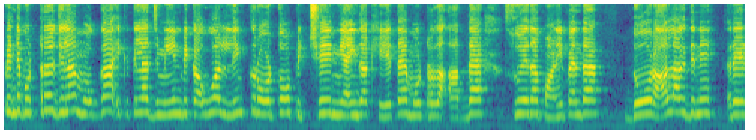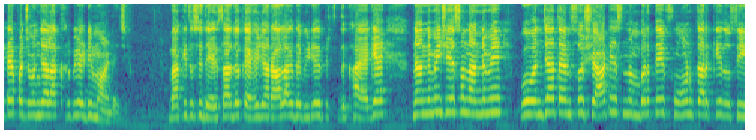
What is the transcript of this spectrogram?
ਪਿੰਡ ਬੁੱਟਰ ਜ਼ਿਲ੍ਹਾ ਮੋਗਾ, ਇੱਕ ਕਿੱਲਾ ਜ਼ਮੀਨ ਵਿਕਾਊ ਆ ਲਿੰਕ ਰੋਡ ਤੋਂ ਪਿੱਛੇ ਨਿਆਈ ਦਾ ਖੇਤ ਹੈ, ਮੋਟਰ ਦਾ ਅੱਧ ਹੈ, ਸੂਏ ਦਾ ਪਾਣੀ ਪੈਂਦਾ ਦੋ ਰਾਹ ਲੱਗਦੇ ਨੇ, ਰੇਟ ਹੈ 55 ਲੱਖ ਰੁਪਏ ਡਿਮਾਂਡ ਹੈ ਜੀ। ਬਾਕੀ ਤੁਸੀਂ ਦੇਖ ਸਕਦੇ ਹੋ ਕਿਹੋ ਜਿਹਾ ਰਾਹ ਲੱਗਦਾ, ਵੀਡੀਓ ਵਿੱਚ ਦਿਖਾਇਆ ਗਿਆ ਹੈ। 99699 52366 ਇਸ ਨੰਬਰ ਤੇ ਫੋਨ ਕਰਕੇ ਤੁਸੀਂ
